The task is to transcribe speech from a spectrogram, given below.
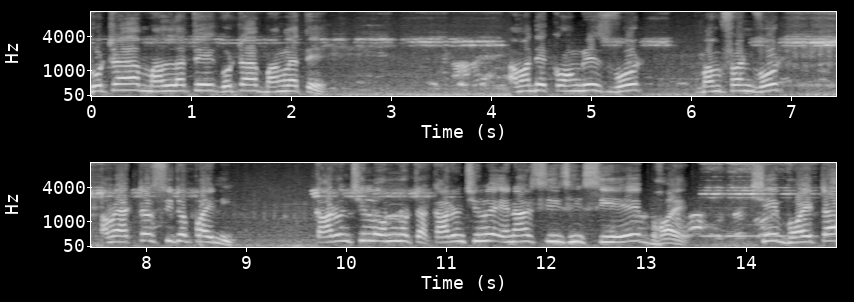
গোটা মাল্লাতে গোটা বাংলাতে আমাদের কংগ্রেস ভোট বামফ্রন্ট ভোট আমরা একটা সিটও পাইনি। কারণ ছিল অন্যটা, কারণ ছিল এনআরসি সিএ ভয়। সেই ভয়টা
